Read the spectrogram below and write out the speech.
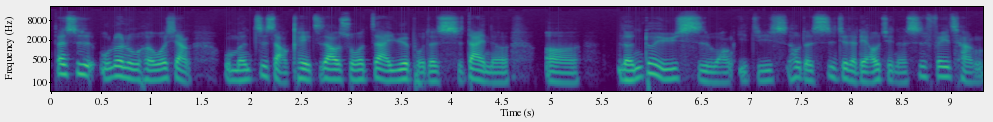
但是无论如何，我想我们至少可以知道说，在约伯的时代呢，呃，人对于死亡以及死后的世界的了解呢是非常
